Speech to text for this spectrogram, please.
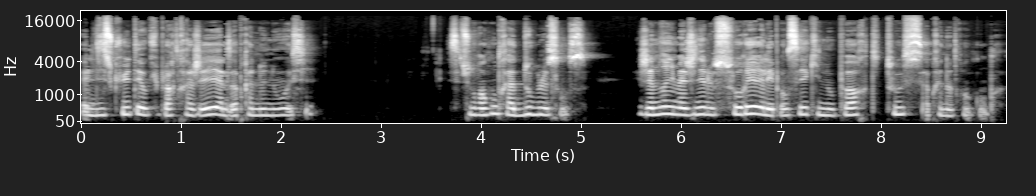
elles discutent et occupent leur trajet, elles apprennent de nous aussi. C'est une rencontre à double sens. J'aime bien imaginer le sourire et les pensées qui nous portent tous après notre rencontre.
